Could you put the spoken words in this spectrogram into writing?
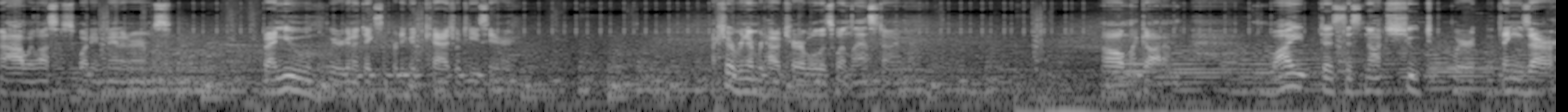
Ah, we lost a Swadian man-at-arms. But I knew we were going to take some pretty good casualties here. I should have remembered how terrible this went last time. Oh my god, I'm... Why does this not shoot where the things are?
